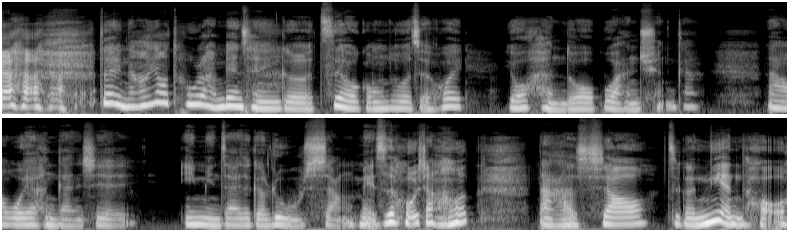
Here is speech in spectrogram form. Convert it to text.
对，然后要突然变成一个自由工作者，会有很多不安全感。那我也很感谢一鸣在这个路上，每次我想要打消这个念头、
